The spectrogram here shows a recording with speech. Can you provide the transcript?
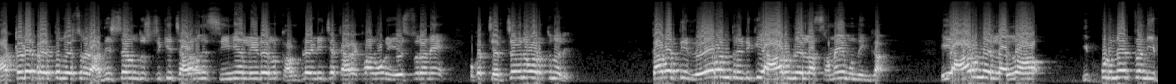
మాట్లాడే ప్రయత్నం చేస్తున్నారు. అధిష్టానం దృష్టికి చాలా మంది సీనియర్ లీడర్లు కంప్లైంట్ ఇచ్చే కార్యక్రమాలు కూడా చేస్తున్నారనే ఒక చర్చ వినబడుతున్నది. కాబట్టి రేవంత్ రెడ్డికి ఆరు నెలల సమయం ఉంది ఇంకా. ఈ ఆరు నెలల్లో ఇప్పుడున్నటువంటి ఈ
